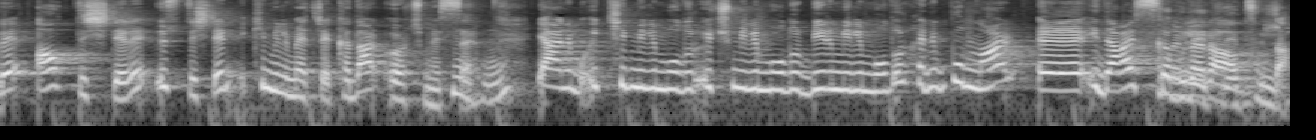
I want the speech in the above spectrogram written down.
ve alt dişleri üst dişlerin 2 milimetre kadar örtmesi. Yani bu 2 milim olur, 3 milim olur, 1 milim olur. Hani bunlar e, ideal sınırlar altında.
